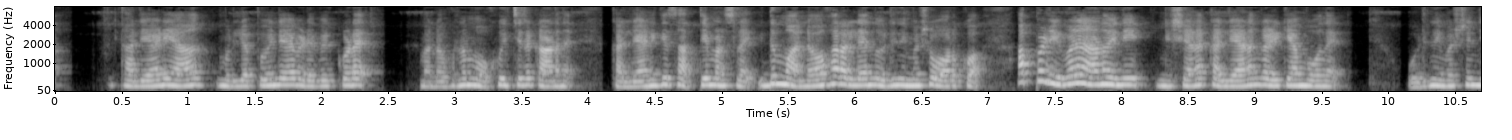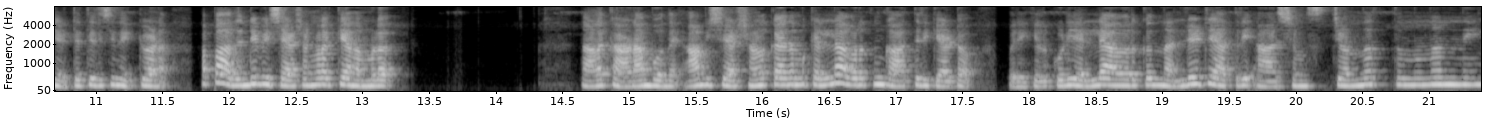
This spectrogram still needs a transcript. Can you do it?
കല്യാണി ആ മുല്ലപ്പൂവിന്റെ ആ വിടവിൽ കൂടെ മനോഹറിനെ വെച്ചിട്ട് കാണുന്നത് കല്യാണിക്ക് സത്യം മനസ്സിലായി. ഇത് മനോഹർ അല്ലേന്ന് ഒരു നിമിഷം ഓർക്കുക. അപ്പോഴിവനാണോ ഇനി നിഷേനെ കല്യാണം കഴിക്കാൻ പോകുന്നത് ഒരു നിമിഷം ഞെട്ടിത്തിരിച്ച് നിൽക്കുവാണ്. അപ്പോൾ അതിന്റെ വിശേഷങ്ങളൊക്കെയാണ് നമ്മൾ നാളെ കാണാൻ പോകുന്നത് ആ വിശേഷങ്ങൾക്കായി നമുക്ക് എല്ലാവർക്കും കാത്തിരിക്കാം കേട്ടോ. ഒരിക്കൽ കൂടി എല്ലാവർക്കും നല്ലൊരു രാത്രി ആശംസിച്ചു നിർത്തുന്നു നന്ദി.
